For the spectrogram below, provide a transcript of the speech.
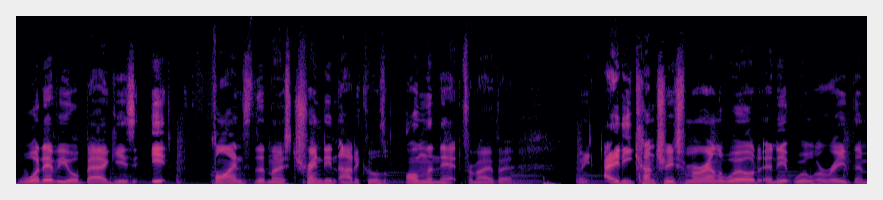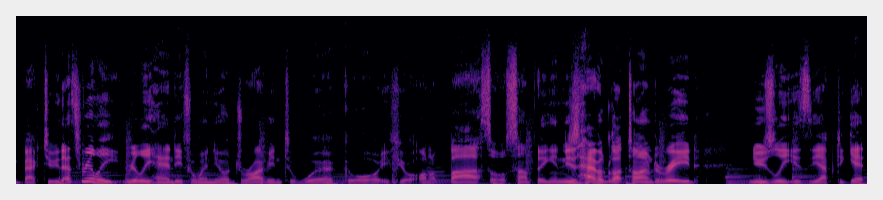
whatever your bag is, it finds the most trending articles on the net from over I mean, 80 countries from around the world and it will read them back to you. That's really, really handy for when you're driving to work or if you're on a bus or something and you just haven't got time to read. Newsly is the app to get.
